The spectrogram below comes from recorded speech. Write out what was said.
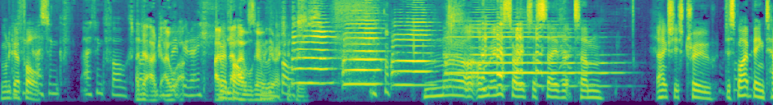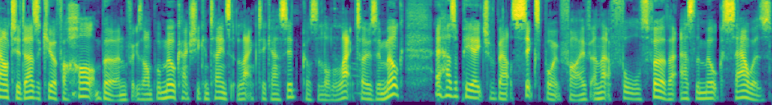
You want to go I think, false? I think I think false. I, But don't- I, I, I, right. I, Go no, I will go with go your with expertise. No, I- I'm really sorry to say that. Um, actually, it's true. Despite being touted as a cure for heartburn, for example, milk actually contains lactic acid because there's a lot of lactose in milk. It has a pH of about 6.5, and that falls further as the milk sours.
